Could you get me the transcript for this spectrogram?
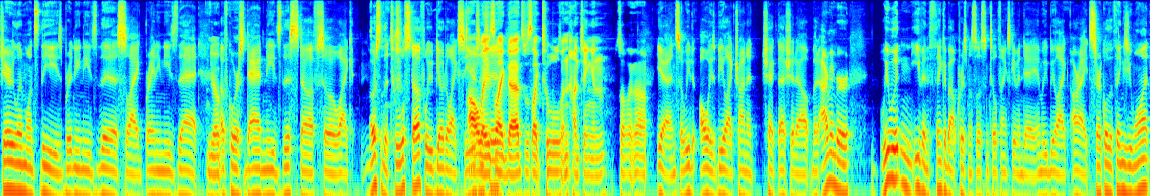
Jerry Lynn wants these, Brittany needs this, like Brandy needs that. Yep. Of course, Dad needs this stuff." So like most of the tool stuff, we would go to like Sears. and Always like dad's was like tools and hunting and stuff like that. Yeah, and so we'd always be like trying to check that shit out. But I remember we wouldn't even think about Christmas lists until Thanksgiving Day, and we'd be like, "All right, circle the things you want,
